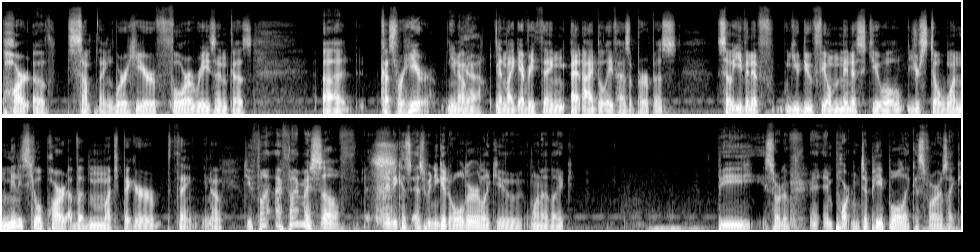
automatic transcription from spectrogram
part of something. We're here for a reason because uh, because we're here, you know, Yeah. and like everything I I believe has a purpose. So even if you do feel minuscule, you're still one minuscule part of a much bigger thing, you know. Do you find I find myself maybe because as when you get older, like you want to like be sort of important to people, like as far as like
